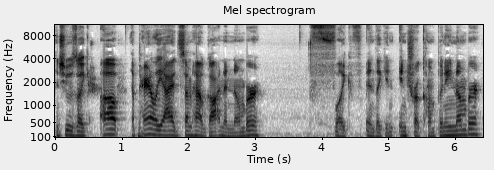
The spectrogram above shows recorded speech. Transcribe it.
And she was like, "Oh, apparently, I had somehow gotten a number, like, f- in like an intra company number."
